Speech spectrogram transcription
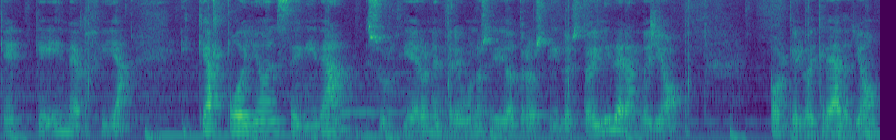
qué, qué energía y qué apoyo enseguida surgieron entre unos y otros. Y lo estoy liderando yo porque lo he creado yo,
